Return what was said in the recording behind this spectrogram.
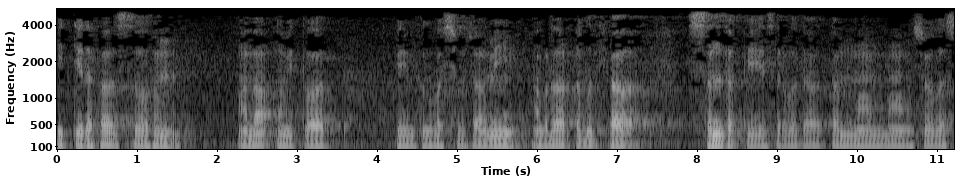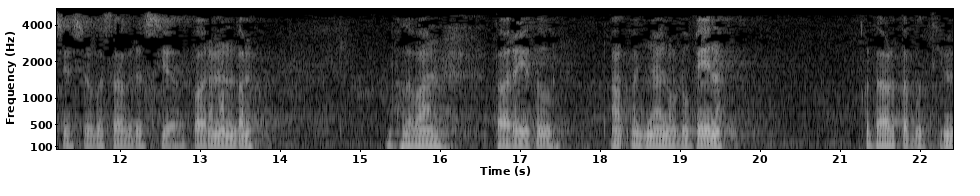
ഇത്യത സോഹം അനാത്മവിത്വാത് ഭഗവശോചാമി അകൃതാർത്ഥബുദ്ധ്യ സന്തപ്യേ സർവദാ തം മാ ശോകസ്യ ശോകസാഗരസ്യ പരമന്തം. ഭഗവാൻ താരയതു ആത്മജ്ഞാനോടുപേന കൃതാർത്ഥബുദ്ധിം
